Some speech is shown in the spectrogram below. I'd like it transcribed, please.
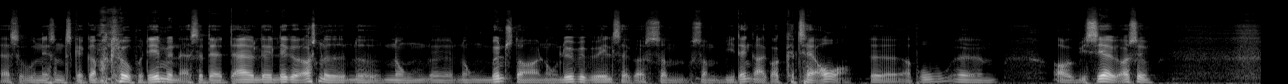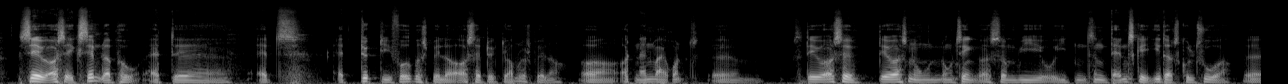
altså uden jeg sådan skal gøre mig klog på det, men altså der, der ligger jo også noget, noget, nogle, øh, nogle mønstre og nogle løbebevægelser, ikke, også, som, som vi i den grad godt kan tage over øh, og bruge. Øh, og vi ser jo også ser jo også eksempler på, at, øh, at, at dygtige fodboldspillere også er dygtige omløbsspillere, og, og den anden vej rundt. Øh, så det er jo også, det er jo også nogle, nogle ting, også, som vi jo i den sådan danske idrætskultur øh,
